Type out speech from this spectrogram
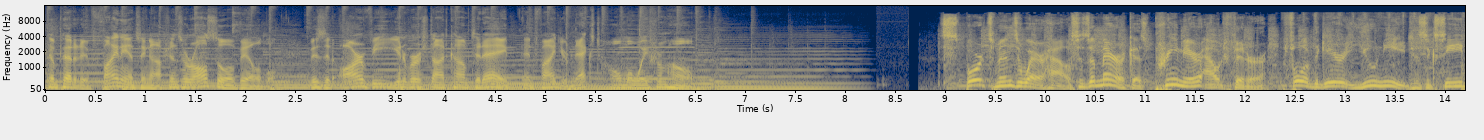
Competitive financing options are also available. Visit RVUniverse.com today and find your next home away from home. Sportsman's Warehouse is America's premier outfitter, full of the gear you need to succeed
